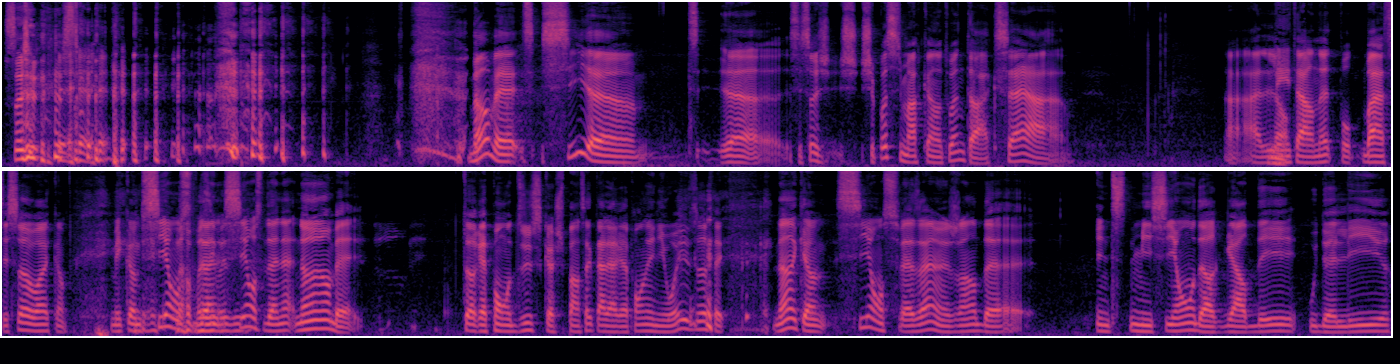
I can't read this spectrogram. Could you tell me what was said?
Ça, je- non, mais si. euh, euh, c'est ça, je sais pas si Marc-Antoine, tu as accès à. à, l'Internet pour. Ben, c'est ça, ouais. Comme, mais comme si on, Non, se vas-y. si on se donnait. Non, non, non, ben. T'as répondu ce que je pensais que t'allais répondre anyways. Là, fait, non, comme si on se faisait un genre de. Une petite mission de regarder ou de lire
